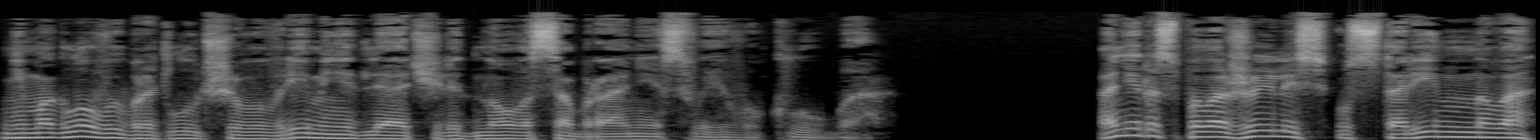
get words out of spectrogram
не могло выбрать лучшего времени для очередного собрания своего клуба. Они расположились у старинного,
